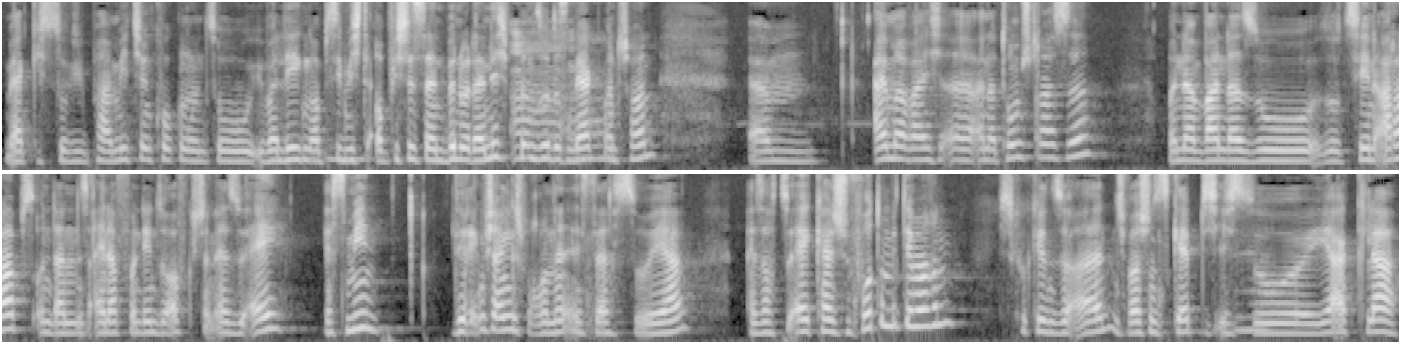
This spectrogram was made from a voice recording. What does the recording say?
merke ich so, wie ein paar Mädchen gucken und so überlegen, ob, sie mich, ob ich es denn bin oder nicht bin. So, das merkt man schon. Ähm, einmal war ich äh, an der Turmstraße und dann waren da so, so zehn Arabs und dann ist einer von denen so aufgestanden, er so, ey, Jasmin, direkt mich angesprochen, ne? Ich sag so, ja. Er sagt so, ey, kann ich ein Foto mit dir machen? Ich gucke ihn so an, ich war schon skeptisch, ich so, ja, klar.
